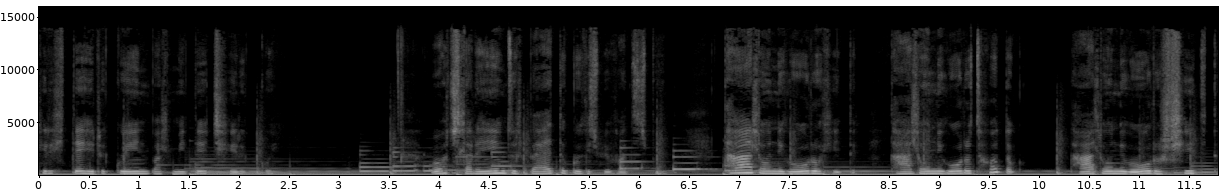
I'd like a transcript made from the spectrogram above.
хэрэгтэй хэрэггүй энэ бол мэдээж хэрэггүй. Уучлаарай ийм зүйл байдаггүй гэж би бодож байна. Та л үнийг өөрөө хийдэг. Та л үнийг өөрөө зохиодог. Та л үнийг өөрөө шийддэг.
